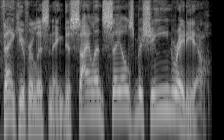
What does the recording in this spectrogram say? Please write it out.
Thank you for listening to Silent Sales Machine Radio.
